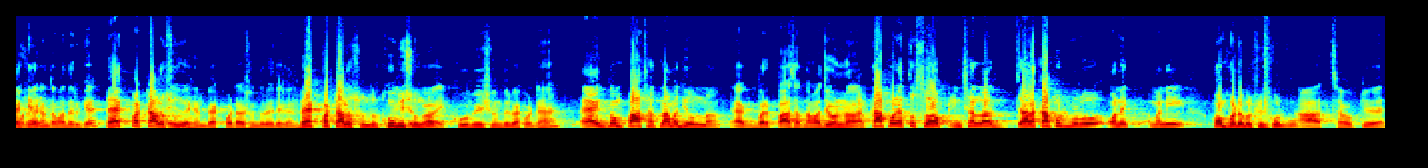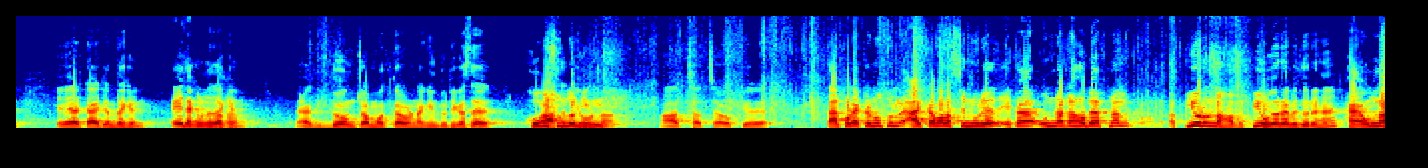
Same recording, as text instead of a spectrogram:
দেখেন। দেখেন তোমাদেরকে। ব্যাক আরও এই সুন্দর। দেখেন ব্যাক পাটা সুন্দর দেখেন। ব্যাক পাটটা আরও সুন্দর খুবই সুন্দর। ভাই খুবই সুন্দর ব্যাক পাটা হ্যাঁ? একদম পাঁচ হাত নামাজি একবার পাঁচ হাত নামাজ আর কাপড় এত সফট ইনশাল্লাহ যারা কাপড় পরবো অনেক মানে কমফোর্টেবল ফিল করব। আচ্ছা ওকে এই একটা আইটেম দেখেন। এই দেখেন দেখেন। একদম চমৎকার ওড়না কিন্তু ঠিক আছে? খুবই সুন্দর জিনিস। আচ্ছা আচ্ছা ওকে তারপর একটা নতুন আরেকটা মাল আসছে নূরের এটা উন্নাটা হবে আপনার পিওর উন্না হবে পিওর। পিওরের ভিতরে হ্যাঁ? হ্যাঁ উন্না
